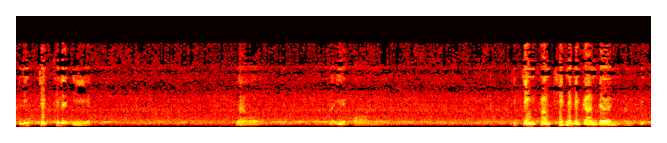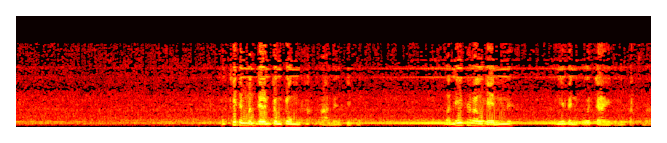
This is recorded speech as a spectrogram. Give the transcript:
อันนี้จุดที่ละเอียดแล้วละเอียดอ่อนที่จ ริงความคิดนี่เป็นการเดินความคิดความคิดมันเดินจงกรมผ่านทางจิตวันนี้ถ้าเราเห็นนี่เป็นหัวใจของปัจนา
